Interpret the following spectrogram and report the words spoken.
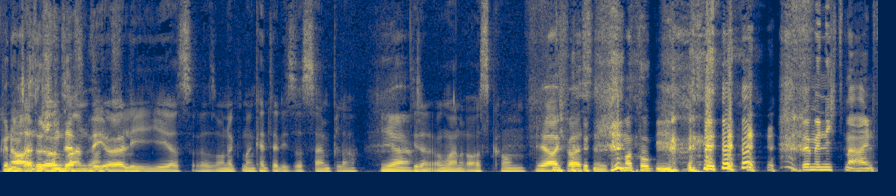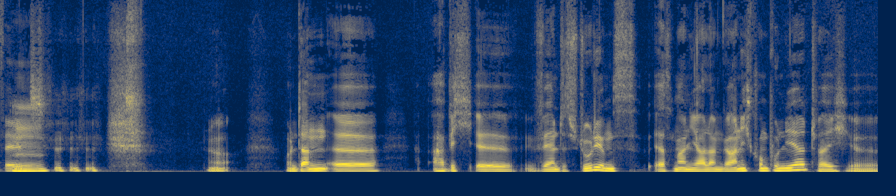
genau, also schon sehr the early years oder so. Ne? Man kennt ja diese Sampler, ja. die dann irgendwann rauskommen. Ja, ich weiß nicht. Mal gucken. Wenn mir nichts mehr einfällt. Mhm. ja. Und dann äh, habe ich äh, während des Studiums erstmal ein Jahr lang gar nicht komponiert, weil ich, äh,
